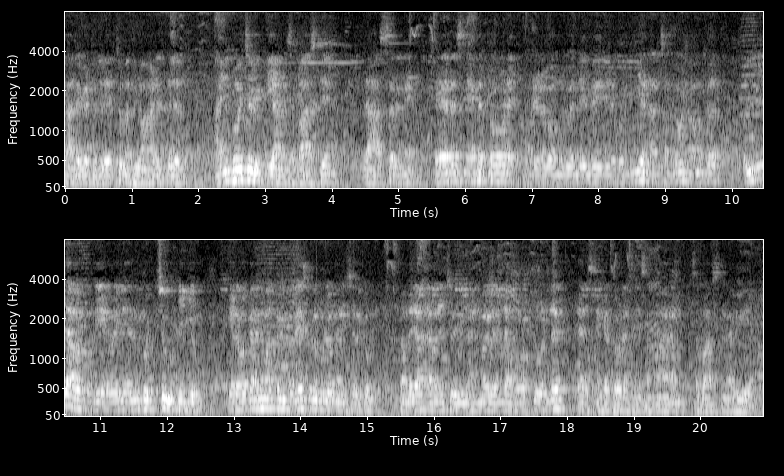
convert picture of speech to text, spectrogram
കാലഘട്ടത്തിൽ ഏറ്റവും അധികം ആഴത്തിൽ അനുഭവിച്ച വ്യക്തിയാണ് സെബാസ്റ്റ്യൻ. ലാസറിനെ ഏറെ സ്നേഹത്തോടെ നമ്മുടെ ഇടവ മുഴുവന്റെയും പേരിൽ വലിയ സന്തോഷം നമുക്ക് എല്ലാവർക്കും ഈ ഇടവയിൽ ഏതൊരു കൊച്ചുകുട്ടിക്കും ഇടവക്കാരന് മാത്രം ഈ പ്രദേശത്തുള്ള മുഴുവൻ മനുഷ്യർക്കും തമ്പുരാൻ അവനെ ചൊല്ലി നന്മകളെല്ലാം ഓർത്തുകൊണ്ട് ഏറെ സ്നേഹത്തോടെ ഈ സമ്മാനം ശുപാർശ നൽകുകയാണ്.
